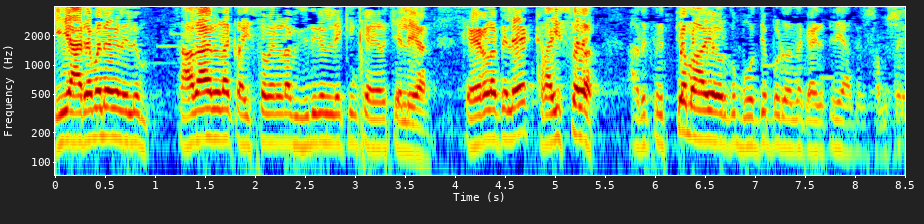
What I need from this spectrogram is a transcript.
ഈ അരമനകളിലും സാധാരണ ക്രൈസ്തവരുടെ വീടുകളിലേക്കും കയറി ചെല്ലുകയാണ്. കേരളത്തിലെ ക്രൈസ്തവർ അത് കൃത്യമായി അവർക്ക് ബോധ്യപ്പെടുമെന്ന കാര്യത്തിൽ യാതൊരു സംശയം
